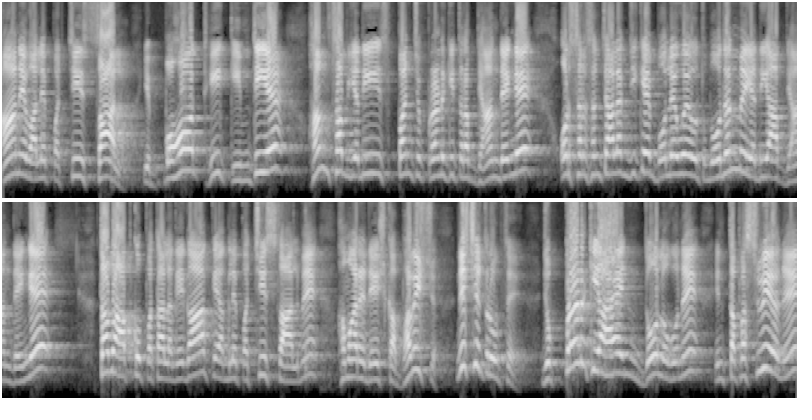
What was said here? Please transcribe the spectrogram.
आने वाले 25 साल ये बहुत ही कीमती है। हम सब यदि इस पंच प्रण की तरफ़ ध्यान देंगे और सरसंचालक जी के बोले हुए उद्बोधन में यदि आप ध्यान देंगे, तब आपको पता लगेगा कि अगले 25 साल में हमारे देश का भविष्य निश्चित रूप से जो प्रण किया है इन दो लोगों ने, इन तपस्वियों ने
